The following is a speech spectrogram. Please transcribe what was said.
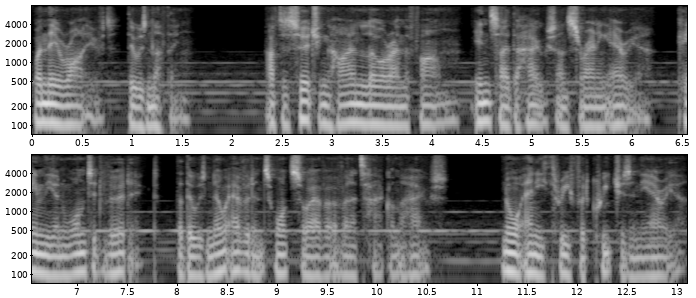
When they arrived, there was nothing. After searching high and low around the farm, inside the house and surrounding area, came the unwanted verdict that there was no evidence whatsoever of an attack on the house, nor any three foot creatures in the area.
